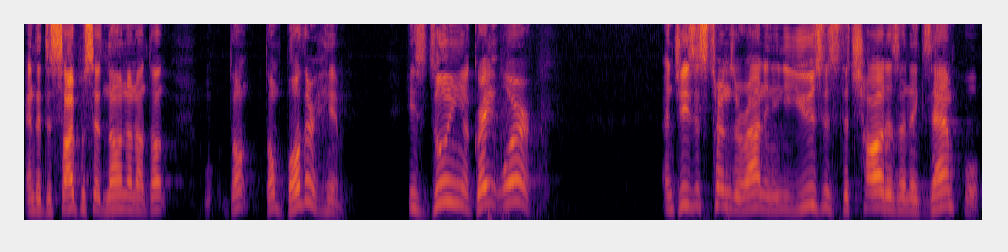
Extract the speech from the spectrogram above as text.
and the disciples said, No, no, no, don't, don't, don't bother him. He's doing a great work. And Jesus turns around and he uses the child as an example.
